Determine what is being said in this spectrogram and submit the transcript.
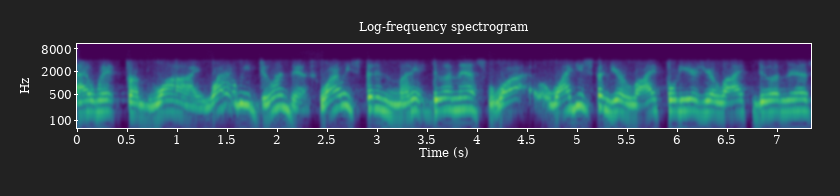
I went from why? Why are we doing this? Why are we spending money doing this? Why? Why do you spend your life, 40 years of your life doing this?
